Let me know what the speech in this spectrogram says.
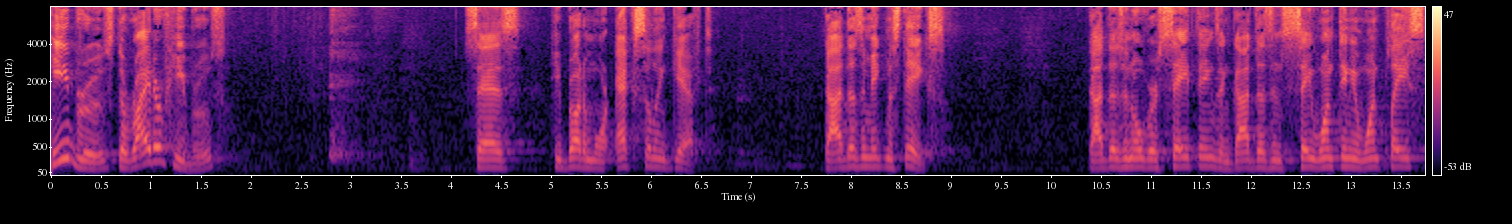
Hebrews, the writer of Hebrews, says he brought a more excellent gift. God doesn't make mistakes. God doesn't oversay things, and God doesn't say one thing in one place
